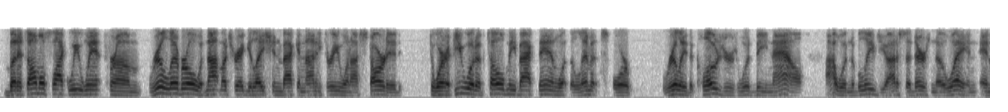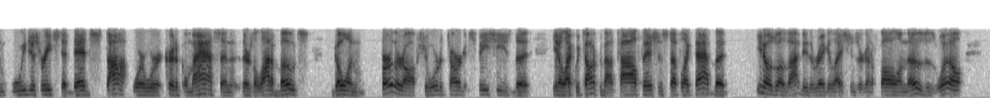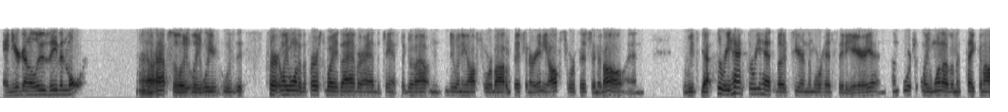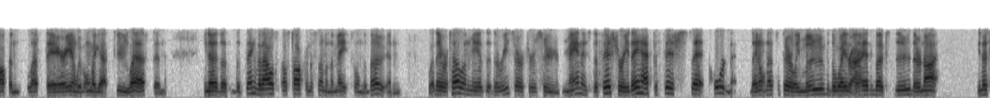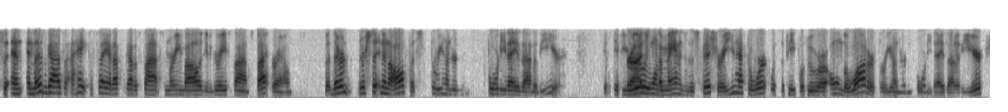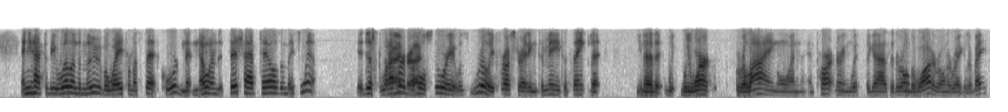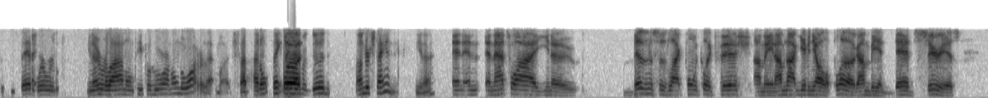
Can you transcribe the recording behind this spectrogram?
but it's almost like we went from real liberal with not much regulation back in '93 when I started, to where if you would have told me back then what the limits or really the closures would be now, I wouldn't have believed you. I'd have said there's no way. And and we just reached a dead stop where we're at critical mass, and there's a lot of boats going further offshore to target species that you know, like we talked about, tile fish and stuff like that. But you know as well as I do, the regulations are going to fall on those as well, and you're going to lose even more. Uh, absolutely, we, we it's certainly one of the first ways I ever had the chance to go out and do any offshore bottom fishing or any offshore fishing at all, and we've got three had three head boats here in the Morehead City area, and unfortunately one of them has taken off and left the area, and we've only got two left, and you know the the thing that I was I was talking to some of the mates on the boat and what they were telling me is that the researchers who manage the fishery they have to fish set coordinates. They don't necessarily move the way that right. the head boats do. They're not you know so, and and those guys I hate to say it I've got a science marine biology degree science background but they're they're sitting in the office 340 days out of the year. If, if you right. really want to manage this fishery, you have to work with the people who are on the water 340 days out of the year and you have to be willing to move away from a set coordinate, knowing that fish have tails and they swim. It just when right, I heard right. the whole story, it was really frustrating to me to think that you know that we, we weren't relying on and partnering with the guys that are on the water on a regular basis. Instead, we're you know relying on people who aren't on the water that much. I, I don't think well, they have a good understanding. You know, and and and that's why you know businesses like Point Click Fish. I mean, I'm not giving y'all a plug. I'm being dead serious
